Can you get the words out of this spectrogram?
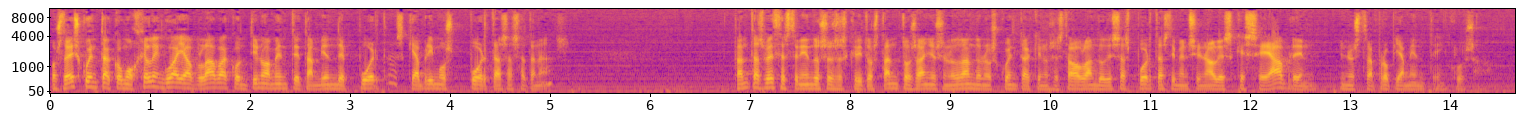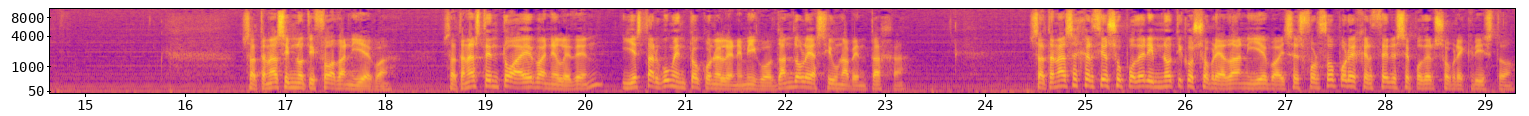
¿Os dais cuenta cómo Helen White hablaba continuamente también de puertas, que abrimos puertas a Satanás? Tantas veces teniendo esos escritos tantos años y no dándonos cuenta que nos estaba hablando de esas puertas dimensionales que se abren en nuestra propia mente incluso. Satanás hipnotizó a Adán y Eva, Satanás tentó a Eva en el Edén y ésta argumentó con el enemigo, dándole así una ventaja. Satanás ejerció su poder hipnótico sobre Adán y Eva y se esforzó por ejercer ese poder sobre Cristo.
